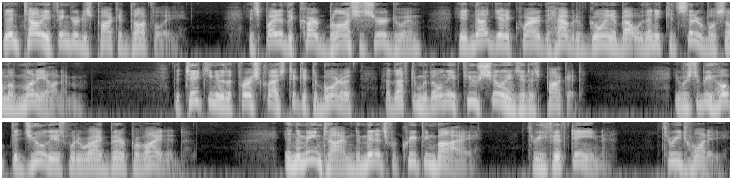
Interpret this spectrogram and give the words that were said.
Then Tommy fingered his pocket thoughtfully. In spite of the carte blanche assured to him, he had not yet acquired the habit of going about with any considerable sum of money on him. The taking of the first class ticket to Bournemouth had left him with only a few shillings in his pocket. It was to be hoped that Julius would arrive better provided. In the meantime, the minutes were creeping by. Three fifteen, three twenty,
